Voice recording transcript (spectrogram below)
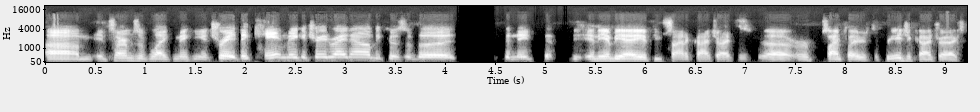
Um, in terms of like making a trade, they can't make a trade right now because of the the in the NBA. If you sign a contract uh, or sign players to free agent contracts,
